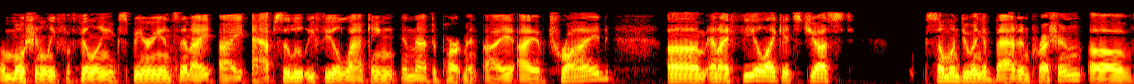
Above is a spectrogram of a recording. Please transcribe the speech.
emotionally fulfilling experience, and I, I absolutely feel lacking in that department. I, I have tried, um, and I feel like it's just someone doing a bad impression of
